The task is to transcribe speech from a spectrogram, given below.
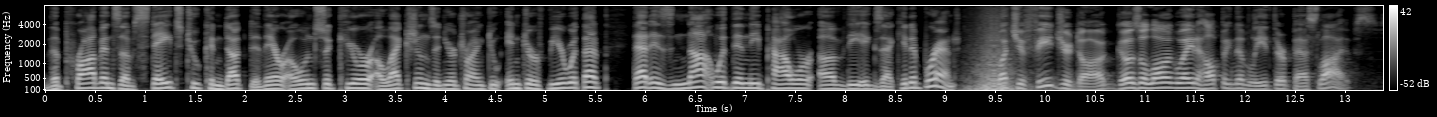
the province of states to conduct their own secure elections, and you're trying to interfere with that. That is not within the power of the executive branch. What you feed your dog goes a long way to helping them lead their best lives.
